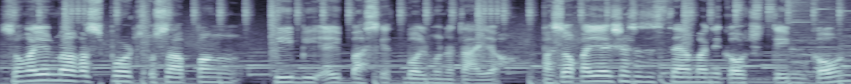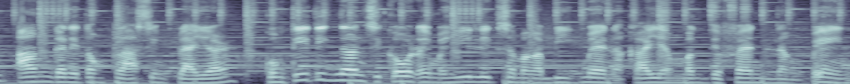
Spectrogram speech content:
So ngayon mga ka-sports, usapang PBA basketball muna tayo. Pasok kaya siya sa sistema ni Coach Tim Cone ang ganitong klaseng player? Kung titignan si Cone ay mahilig sa mga big men na kayang mag-defend ng paint,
